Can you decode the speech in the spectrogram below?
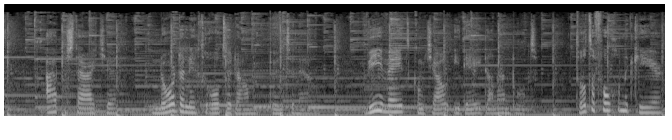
noorderlichtrotterdam.nl. Wie weet komt jouw idee dan aan bod. Tot de volgende keer.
